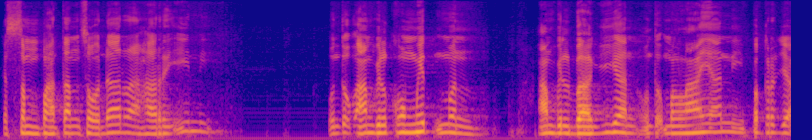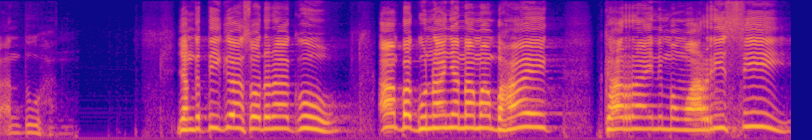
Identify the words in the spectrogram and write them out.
kesempatan saudara hari ini untuk ambil komitmen, ambil bagian untuk melayani pekerjaan Tuhan. Yang ketiga saudaraku, apa gunanya nama baik karena ini mewarisi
